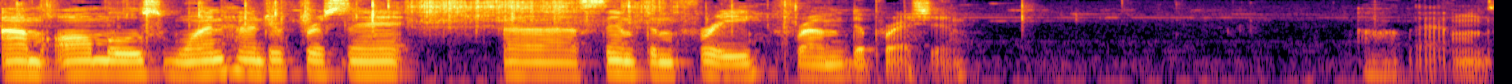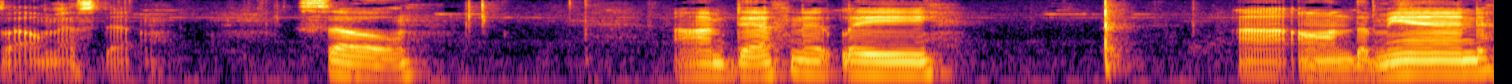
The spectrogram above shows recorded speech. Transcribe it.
I'm almost 100% uh, symptom free from depression. Oh, that one's all messed up. So I'm definitely uh, on the mend,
